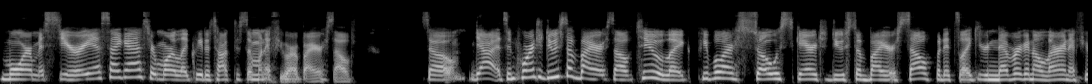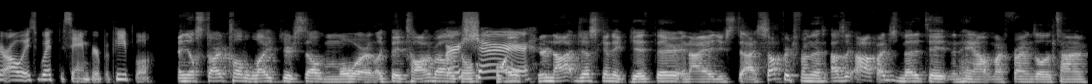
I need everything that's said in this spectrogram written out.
more mysterious, I guess, or more likely to talk to someone if you are by yourself. So, yeah, it's important to do stuff by yourself too. Like, people are so scared to do stuff by yourself, but it's like you're never going to learn if you're always with the same group of people. And you'll start to like yourself more. Like they talk about, like, sure. Point. You're not just gonna get there. And I used to, I suffered from this. I was like, oh, if I just meditate and then hang out with my friends all the time,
